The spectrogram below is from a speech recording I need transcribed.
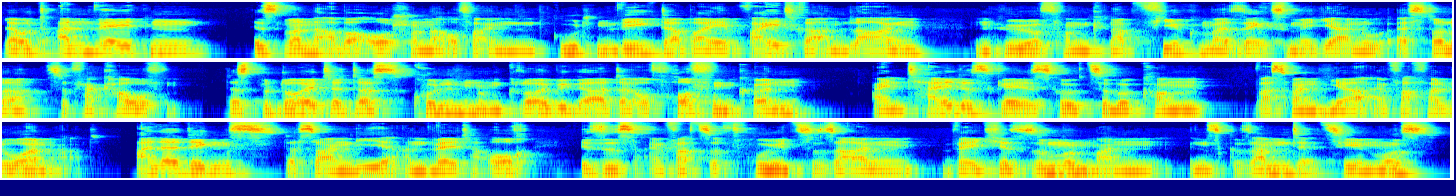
Laut Anwälten ist man aber auch schon auf einem guten Weg dabei, weitere Anlagen in Höhe von knapp 4,6 Milliarden US-Dollar zu verkaufen. Das bedeutet, dass Kunden und Gläubiger darauf hoffen können, einen Teil des Geldes zurückzubekommen, was man hier einfach verloren hat. Allerdings, das sagen die Anwälte auch, ist es einfach zu früh zu sagen, welche Summe man insgesamt erzielen muss,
